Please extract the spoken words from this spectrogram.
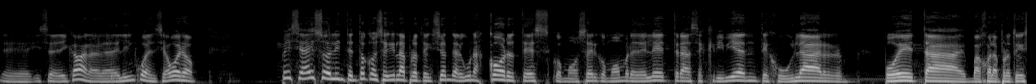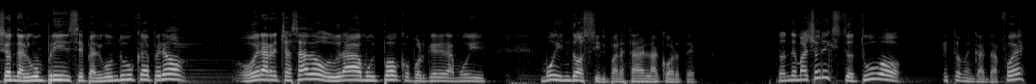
eh, y se dedicaban a la delincuencia. Bueno, pese a eso, él intentó conseguir la protección de algunas cortes, como ser como hombre de letras, escribiente, juglar, poeta, bajo la protección de algún príncipe, algún duque, pero o era rechazado o duraba muy poco porque él era muy, muy indócil para estar en la corte. Donde mayor éxito tuvo, esto me encanta, fue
